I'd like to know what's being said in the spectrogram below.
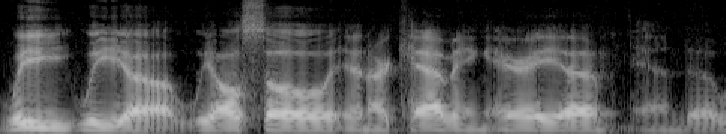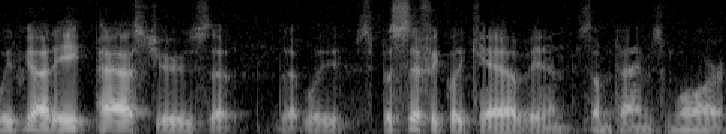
we, we, uh, we also in our calving area and uh, we've got eight pastures that, that we specifically calve in, sometimes more.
